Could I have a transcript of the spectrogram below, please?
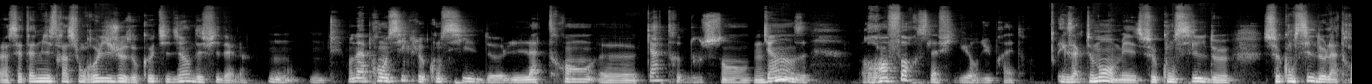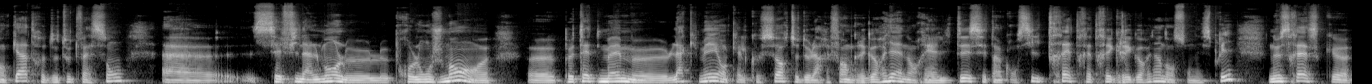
euh, cette administration religieuse au quotidien des fidèles. Mmh, mmh. On apprend aussi que le concile de Latran euh, IV, 1215, mmh. renforce la figure du prêtre. Exactement, mais ce concile de ce concile de la 34, de toute façon, euh, c'est finalement le, le prolongement, euh, euh, peut-être même euh, l'acmé en quelque sorte de la réforme grégorienne. En réalité, c'est un concile très très très grégorien dans son esprit, ne serait-ce que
